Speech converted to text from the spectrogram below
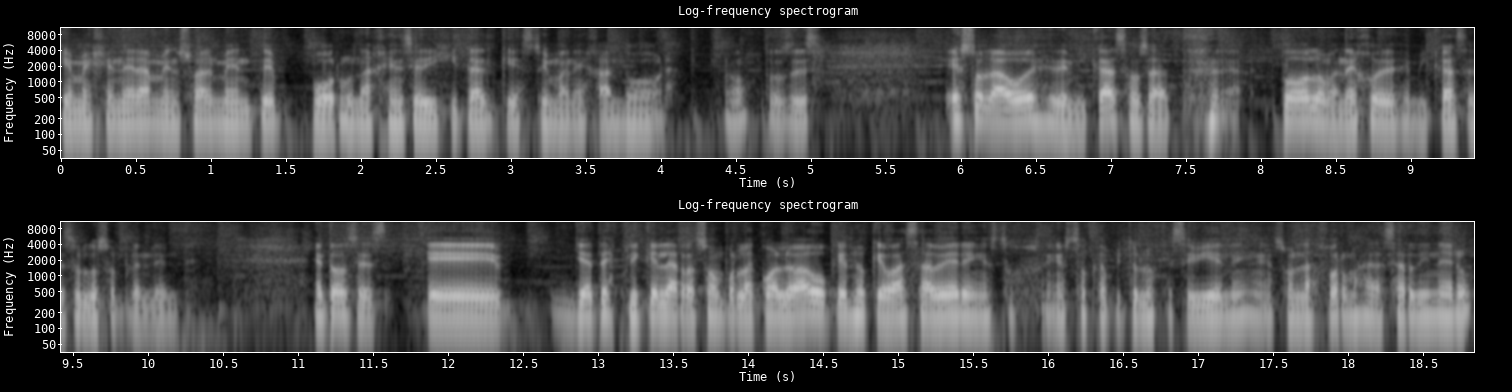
me genera mensualmente por una agencia digital que estoy manejando ahora. Entonces, esto lo hago desde mi casa, o sea, todo lo manejo desde mi casa, eso es lo sorprendente. Entonces, eh, ya te expliqué la razón por la cual lo hago, qué es lo que vas a ver en estos, en estos capítulos que se vienen, eh, son las formas de hacer dinero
